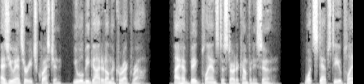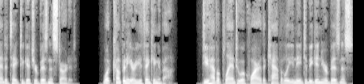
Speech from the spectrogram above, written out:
As you answer each question, you will be guided on the correct route. I have big plans to start a company soon. What steps do you plan to take to get your business started? What company are you thinking about? Do you have a plan to acquire the capital you need to begin your business?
